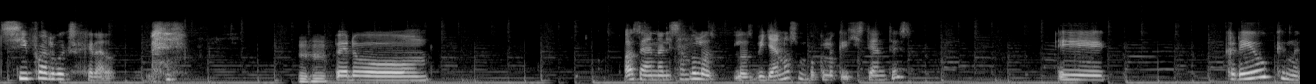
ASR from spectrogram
Sí fue algo exagerado. Pero, o sea, analizando los, villanos, un poco lo que dijiste antes, eh, creo que me,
